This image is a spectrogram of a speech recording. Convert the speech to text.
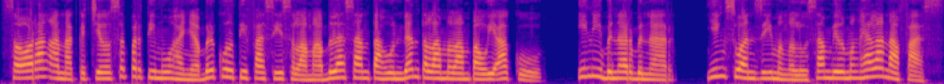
Seorang anak kecil sepertimu hanya berkultivasi selama belasan tahun dan telah melampaui aku. Ini benar-benar, Ying Xuanzi mengeluh sambil menghela nafas.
